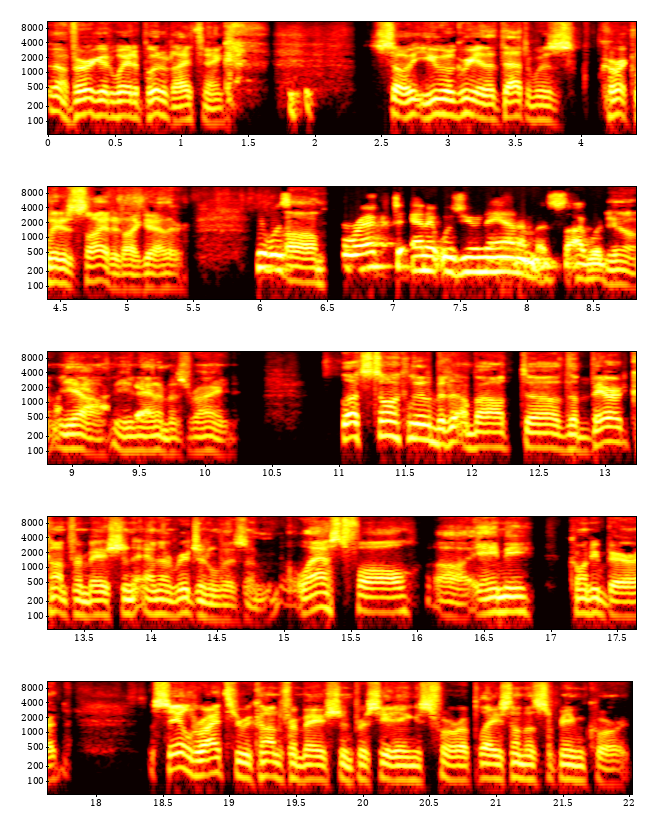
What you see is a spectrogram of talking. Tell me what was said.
A very good way to put it, I think. so you agree that that was correctly decided, I gather. It was um, correct, and it was unanimous. I would. Yeah, yeah, out. unanimous, right. Let's talk a little bit about uh, the Barrett confirmation and originalism. Last fall, uh, Amy Coney Barrett sailed right through confirmation proceedings for a place on the Supreme Court.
